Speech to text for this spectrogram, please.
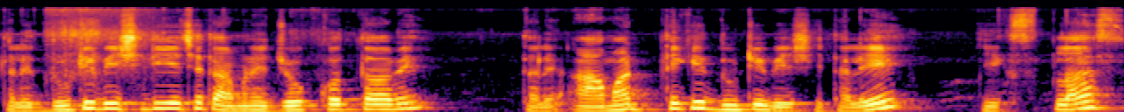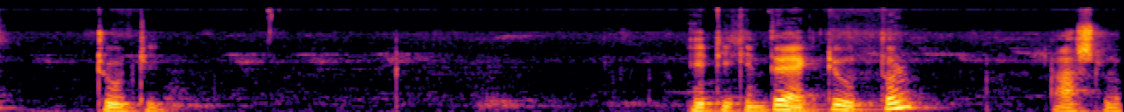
তাহলে দুটি বেশি দিয়েছে, তার মানে যোগ করতে হবে। তাহলে আমার থেকে দুটি বেশি, তাহলে এক্স প্লাস টুটি এটি কিন্তু একটি উত্তর আসলো।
